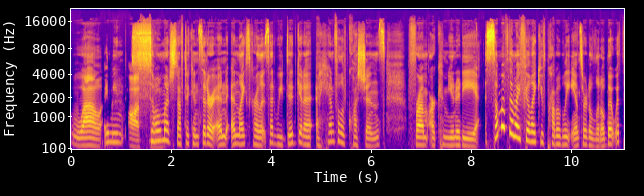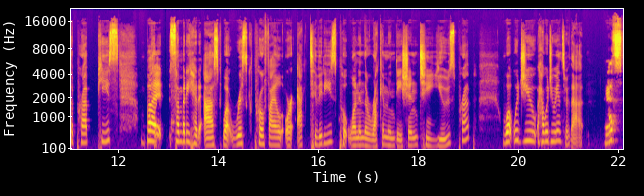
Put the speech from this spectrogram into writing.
Wow. I mean, so Awesome. much stuff to consider. And and like Scarlet said, we did get a, a handful of questions from our community. Some of them I feel like you've probably answered a little bit with the PrEP piece, but somebody had asked what risk profile or activities put one in the recommendation to use PrEP. What would you how would you answer that? That's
